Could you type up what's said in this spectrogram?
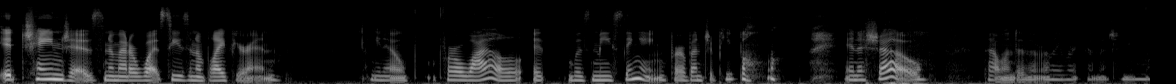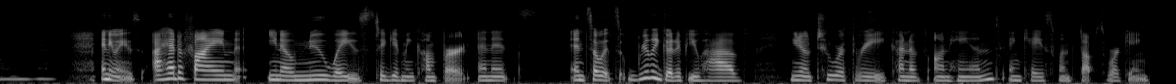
it changes no matter what season of life you're in. You know, for a while it was me singing for a bunch of people in a show. That one doesn't really work that much anymore either. Anyways, I had to find, you know, new ways to give me comfort and it's and so it's really good if you have you know, two or three kind of on hand in case one stops working.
